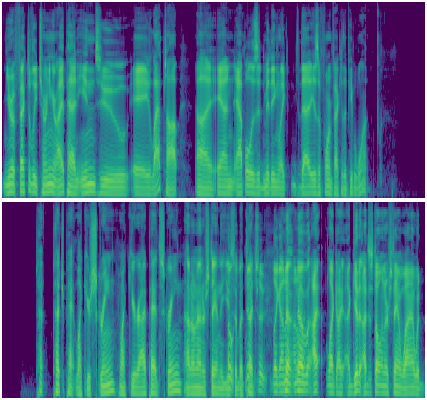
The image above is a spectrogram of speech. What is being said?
you're effectively turning your iPad into a laptop, uh, and Apple is admitting like that is a form factor that people want. Tou- touchpad like your screen, like your iPad screen. I don't understand the use Oh, of a no, touch. so, like on a- no, on a no. I like I, I get it. I just don't understand why I would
